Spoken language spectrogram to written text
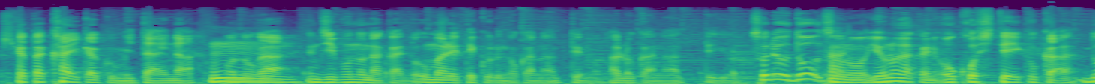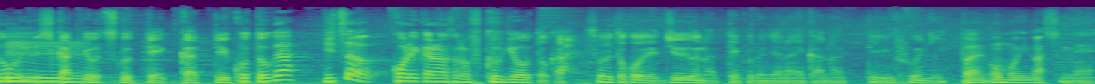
き方改革みたいなものがうん自分の中に生まれてくるのかなっていうのがあるかなっていう。それをどうその世の中に起こしていくかどういう仕掛けを作っていくかっていうことが実はこれからのその副業とかそういうところで重要になってくるんじゃないかなっていうふうに思いますね。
